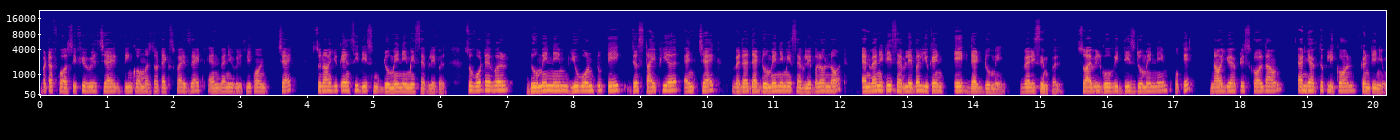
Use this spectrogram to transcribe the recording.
but of course if you will check beingcommerce.xyz and when you will click on check so now you can see this domain name is available. So whatever domain name you want to take just type here and check whether that domain name is available or not. And when it is available you can take that domain. Very simple so i will go with this domain name okay? Now you have to scroll down and you have to click on continue.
